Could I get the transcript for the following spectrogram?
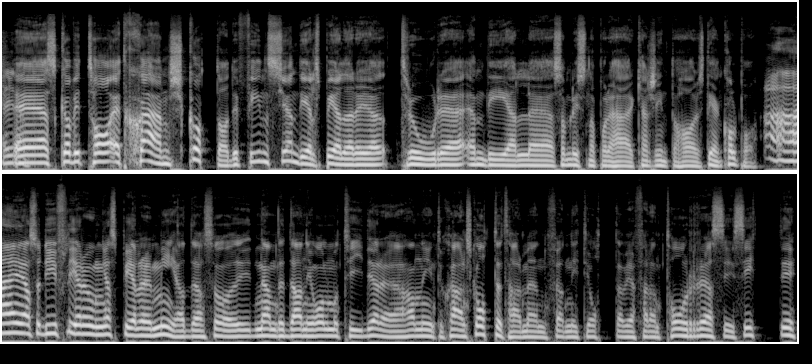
Jag gillar den. Eh, ska vi ta ett stjärnskott då? Det finns ju en del spelare jag tror eh, en del eh, som lyssnar på det här kanske inte har stenkoll på. Nej, alltså det är ju flera unga spelare med. Alltså, jag nämnde Dani Olmo tidigare, han är inte stjärnskottet här men född 98. Vi har Ferran Torres i City,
